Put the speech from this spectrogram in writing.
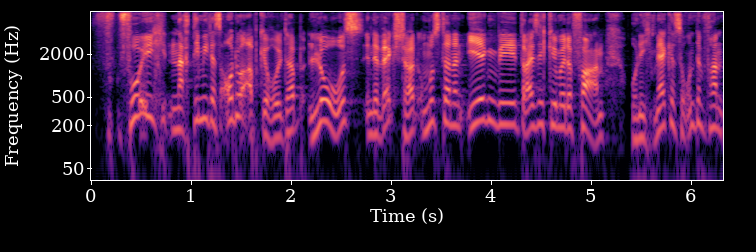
fuhr ich, nachdem ich das Auto abgeholt habe, los in der Werkstatt und musste dann irgendwie 30 Kilometer fahren. Und ich merke so unten Fahren,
